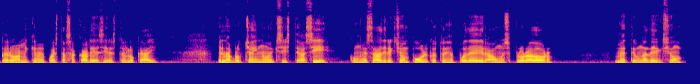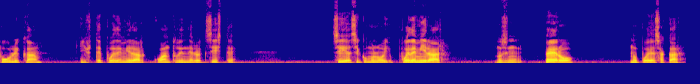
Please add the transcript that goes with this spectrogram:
Pero a mí que me cuesta sacar y decir esto es lo que hay. En la blockchain no existe así con esa dirección pública usted se puede ir a un explorador, mete una dirección pública y usted puede mirar cuánto dinero existe. Sí, así como lo puede mirar, no, pero no puede sacar.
